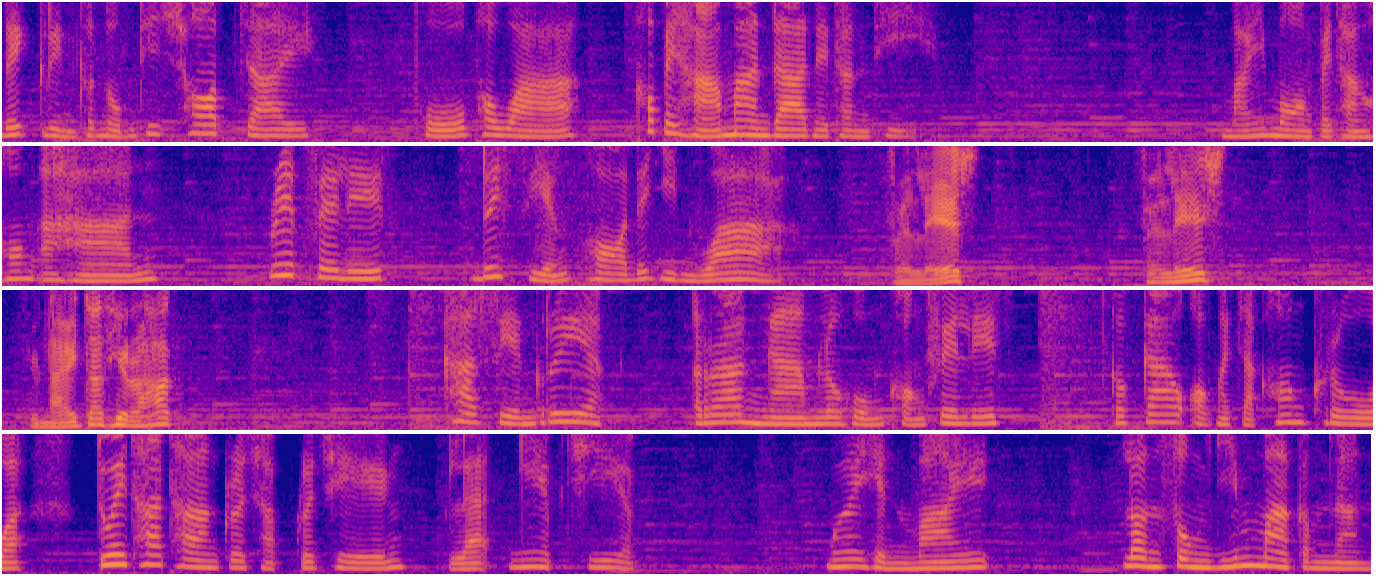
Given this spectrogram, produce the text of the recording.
ได้กลิ่นขนมที่ชอบใจ โผผวาเข้าไปหามารดาในทันที ไม้มองไปทางห้องอาหาร เรียกเฟลิสด้วยเสียงพอได้ยินว่า เฟลิส เฟลิส อยู่ไหนจ้าที่รัก ขาดเสียงเรียก ร่างงามระหงของเฟลิส ก็ก้าวออกมาจากห้องครัว ด้วยท่าทางกระฉับกระเฉง และเงียบเชียบ เมื่อเห็นไมค์ หล่อนส่งยิ้มมากำนัล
